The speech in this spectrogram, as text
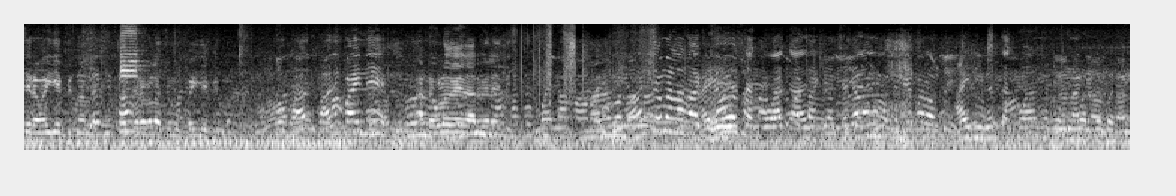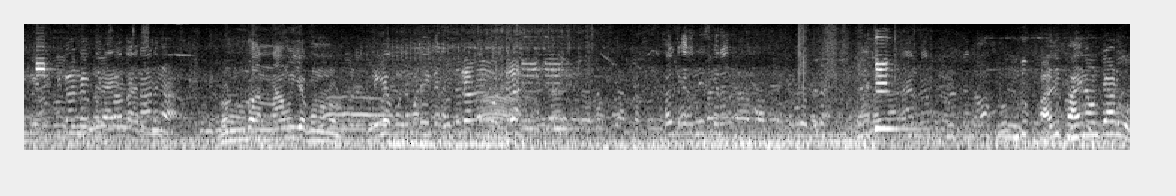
ఇరవై ఇరవై లక్ష ముప్పై కూడా ఐదు ఆరు వేలు రెండు రెండు అన్నాము ఇవ్వకుండా ఉన్నాడు. రెండు పది పైన ఉంటే అడుగు.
